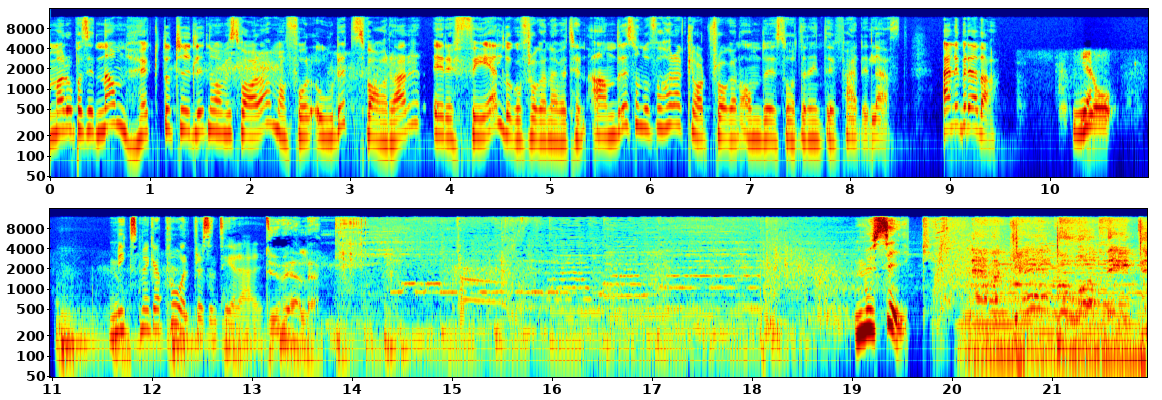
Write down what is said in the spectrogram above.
Man ropar sitt namn högt och tydligt när man vill svara. Man får ordet, svarar. Är det fel, då går frågan över till den andra som då får höra klart frågan om det är så att den inte är färdigläst. Är ni beredda? Ja. Mix Megapol presenterar Duellen. musik. Hårdrocksgruppen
